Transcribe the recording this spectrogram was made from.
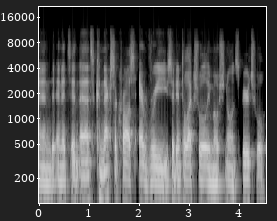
and and it's and that connects across every you said intellectual emotional and spiritual.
